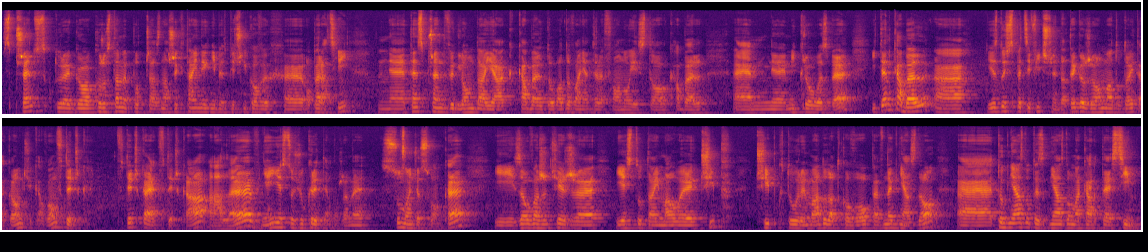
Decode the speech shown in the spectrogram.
sprzęt, z którego korzystamy podczas naszych tajnych, niebezpiecznikowych e, operacji. E, ten sprzęt wygląda jak kabel do ładowania telefonu. Jest to kabel mikro USB i ten kabel jest dość specyficzny, dlatego że on ma tutaj taką ciekawą wtyczkę. Wtyczka jak wtyczka, ale w niej jest coś ukryte. Możemy zsunąć osłonkę i zauważycie, że jest tutaj mały chip, chip, który ma dodatkowo pewne gniazdo. E, to gniazdo to jest gniazdo na kartę SIM.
